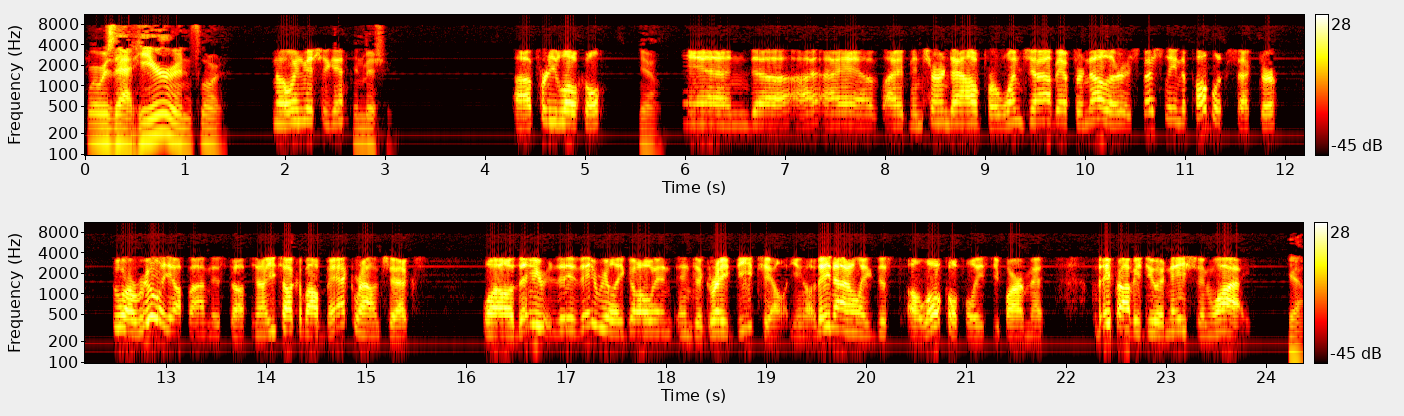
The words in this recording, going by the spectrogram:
Where was that? Here or in Florida? No, in Michigan, In Michigan? Uh, pretty local. Yeah. and uh, I, I have I've been turned down for one job after another, especially in the public sector, who are really up on this stuff. You know, you talk about background checks. Well, they they, they really go in, into great detail. You know, they not only just a local police department, they probably do it nationwide. Yeah.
